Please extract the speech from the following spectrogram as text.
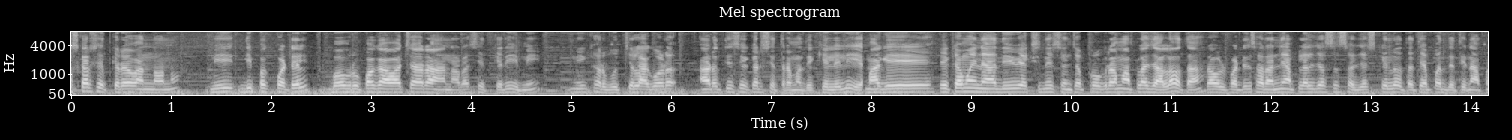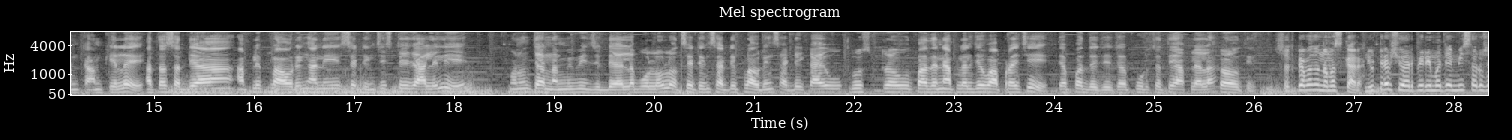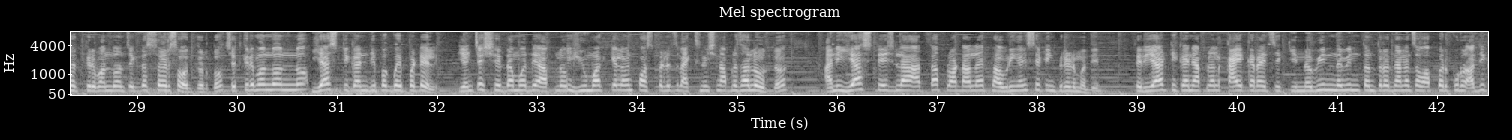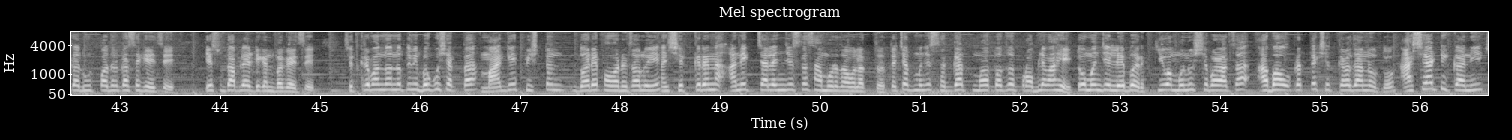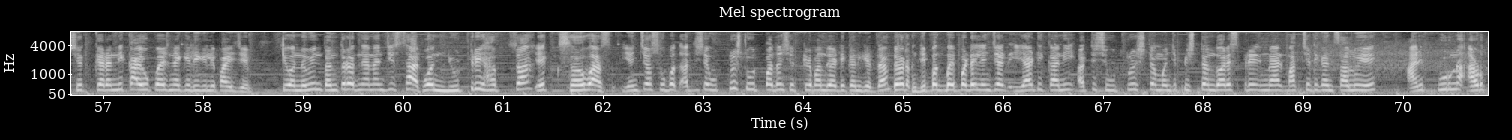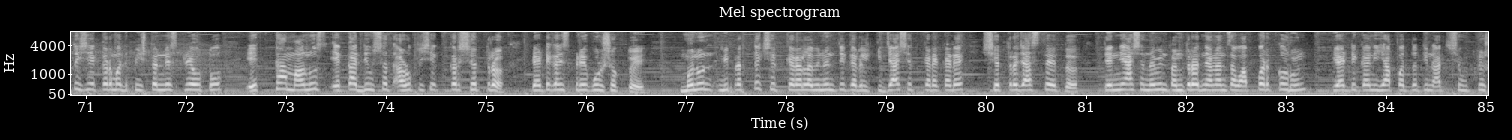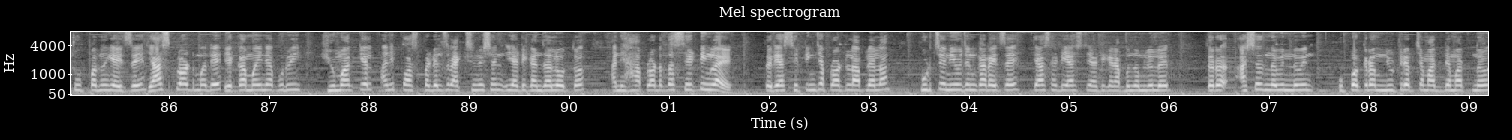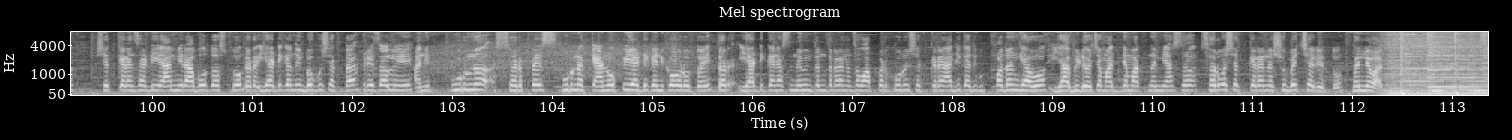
नमस्कार शेतकरी बांधवांनो. मी दीपक पटेल. बवरुपा गावाचा राहणारा शेतकरी मी. मी खरबूजची लागवड अडतीस एकर क्षेत्रामध्ये केलेली आहे. मागे एका महिन्याआधी वॅक्सिनेशनचा प्रोग्राम आपला झाला होता. राहुल पाटील सरांनी आपल्याला जसं सजेस्ट केलं होतं त्या पद्धतीने आपण काम केलंय. आता सध्या आपली फ्लॉवरिंग आणि सेटिंगची स्टेज आलेली आहे. म्हणून त्यांना मी विजिट द्यायला बोलवलं. सेटिंगसाठी फ्लावरिंगसाठी काय उत्कृष्ट उत्पादने आपल्याला जे वापरायचे त्या पद्धतीच्या पुढचं ते आपल्याला कळवतील. शेतकरी बांधव नमस्कार. न्यूट्रॅप शिवारपेरीमध्ये मी सर्व शेतकरी बांधवांचं एकदा सर स्वागत करतो. शेतकरी बांधवांनो याच ठिकाणी दीपकभाई पटेल यांच्या शेतामध्ये आपलं ह्युमाकेल आणि हॉस्पिटलचं वॅक्सिनेशन आपलं झालं होतं. आणि या स्टेजला आता प्लॉट आलाय फ्लावरिंग आणि सेटिंग पिरियडमध्ये तर या ठिकाणी आपल्याला काय करायचं की नवीन नवीन तंत्रज्ञानाचा वापर करून अधिक अधिक उत्पादन कसं घ्यायचे ते सुद्धा आपल्या या ठिकाणी बघायचे शेतकरी बांधवांना तुम्ही बघू शकता मागे पिस्टनद्वारे फवारणी चालू आहे आणि शेतकऱ्यांना अनेक चॅलेंजेसला सामोरं जावं लागतं. त्याच्यात म्हणजे सगळ्यात महत्त्वाचा प्रॉब्लेम आहे तो म्हणजे लेबर किंवा मनुष्यबळाचा अभाव प्रत्येक शेतकऱ्याला जाणवतो. अशा ठिकाणी शेतकऱ्यांनी काय उपाययोजना केली गेली पाहिजे? किंवा नवीन तंत्रज्ञानांची साथ व न्यूट्री हबचा एक सहवास यांच्यासोबत अतिशय उत्कृष्ट उत्पादन शेतकरी बांधव या ठिकाणी घेतात. तर दीपकभाई पटेल यांच्या या ठिकाणी अतिशय उत्कृष्ट म्हणजे पिस्टनद्वारे स्प्रे मागच्या ठिकाणी चालू आहे. आणि पूर्ण अडतीस एकरमध्ये पिस्टनने स्प्रे होतो. एकटा माणूस एका दिवसात अडतीस एकर क्षेत्र या ठिकाणी स्प्रे करू शकतोय. म्हणून मी प्रत्येक शेतकऱ्याला विनंती करेल की ज्या शेतकऱ्याकडे क्षेत्र जास्त येतं त्यांनी अशा नवीन तंत्रज्ञानांचा वापर करून या ठिकाणी ह्या पद्धतीने अतिशय उत्कृष्ट उत्पादन घ्यायचंय याच प्लॉटमध्ये एका महिन्यापूर्वी ह्युमाकेल आणि फॉस्पिटलचं वॅक्सिनेशन या ठिकाणी झालं होतं. आणि हा प्लॉट आता सेटिंगला आहे. तर या सेटिंगच्या प्लॉटला आपल्याला पुढचं नियोजन करायचं आहे. त्यासाठी या ठिकाणी आपण जमलेलो आहे तर अशाच नवीन नवीन उपक्रम न्यूट्रिअपच्या माध्यमातून शेतकऱ्यांसाठी आम्ही राबवत असतो. तर या ठिकाणी तुम्ही बघू शकता स्प्रे चालू आहे आणि पूर्ण सरफेस पूर्ण कॅनोपी या ठिकाणी कव्हर होतोय. तर या ठिकाणी असं नवीन तंत्रज्ञानाचा वापर करून शेतकऱ्यांना अधिक अधिक उत्पादन घ्यावं. या व्हिडिओच्या माध्यमातून मी असं सर्व शेतकऱ्यांना शुभेच्छा देतो. धन्यवाद.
